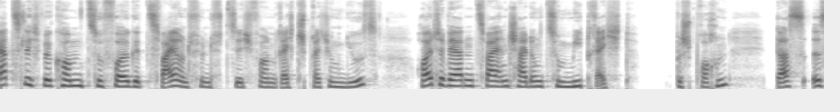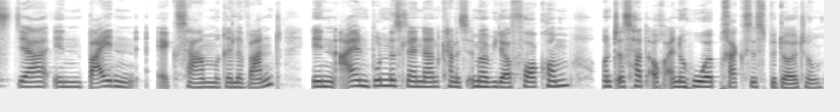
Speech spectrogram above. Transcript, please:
Herzlich willkommen zu Folge 52 von Rechtsprechung News. Heute werden zwei Entscheidungen zum Mietrecht besprochen. Das ist ja in beiden Examen relevant. In allen Bundesländern kann es immer wieder vorkommen und es hat auch eine hohe Praxisbedeutung.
